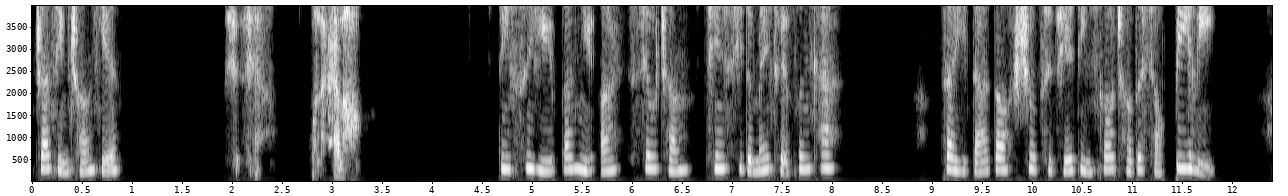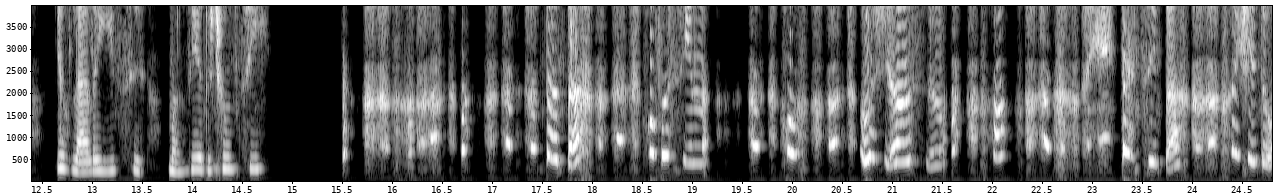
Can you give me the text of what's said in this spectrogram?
抓紧床沿。雪倩，我来了。丁思雨把女儿修长纤细的美腿分开，在已达到数次绝顶高潮的小臂里。又来了一次猛烈的冲击，爸爸，我不行了，我我爽死了，大鸡巴使得我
